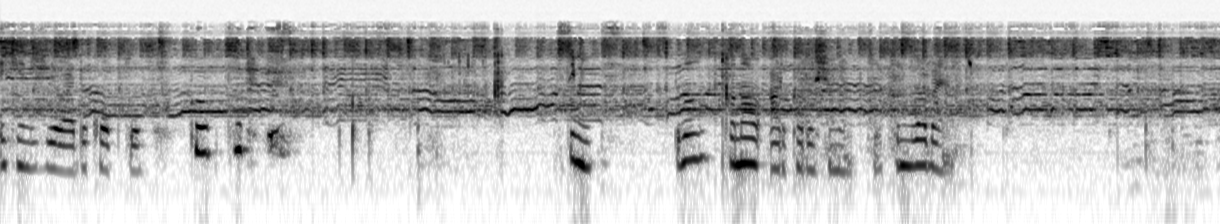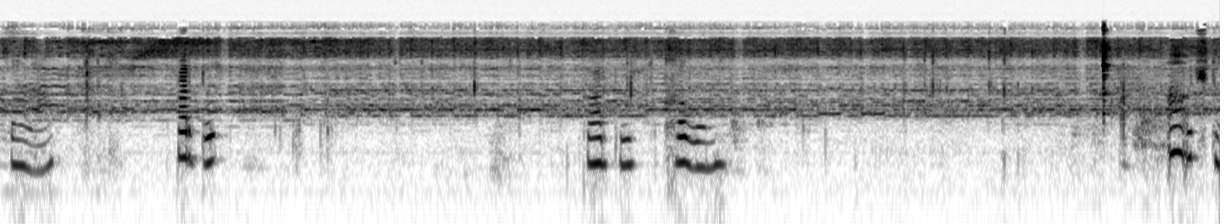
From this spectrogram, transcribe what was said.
ikinci şey vardı koptu. Koptu. Simit. Bunu kanal arkadaşım yaptı. Bunu da ben yaptım. Sonra karpuz. karpuz, kavun. Aa uçtu.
